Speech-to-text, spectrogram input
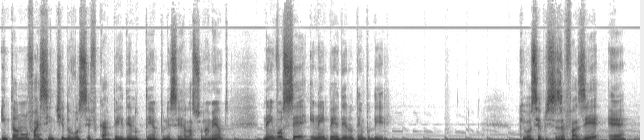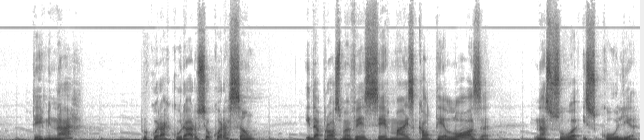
então não faz sentido você ficar perdendo tempo nesse relacionamento, nem você e nem perder o tempo dele. O que você precisa fazer é terminar, procurar curar o seu coração e da próxima vez ser mais cautelosa na sua escolha.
